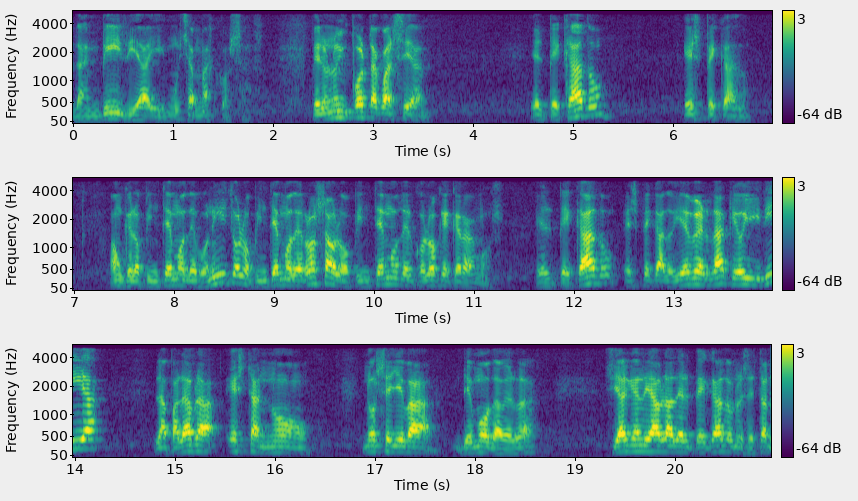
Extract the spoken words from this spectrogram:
la envidia y muchas más cosas. Pero no importa cuál sea, el pecado es pecado. Aunque lo pintemos de bonito, lo pintemos de rosa o lo pintemos del color que queramos. El pecado es pecado. Y es verdad que hoy día la palabra esta no, no se lleva de moda, ¿verdad? Si alguien le habla del pecado, nos están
